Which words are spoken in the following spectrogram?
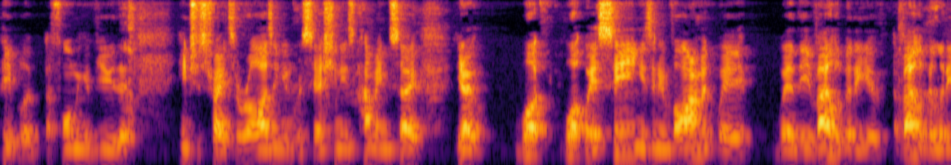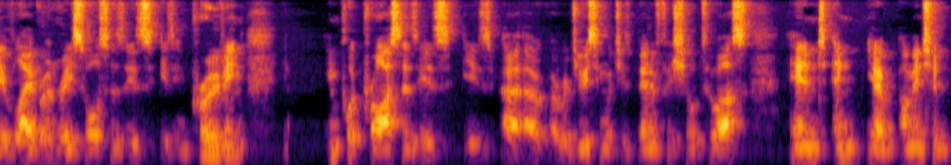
people are, are forming a view that interest rates are rising and recession is coming. So, you know, what, what we're seeing is an environment where where the availability of availability of labour and resources is is improving. Input prices is is uh, are reducing, which is beneficial to us. And and you know, I mentioned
